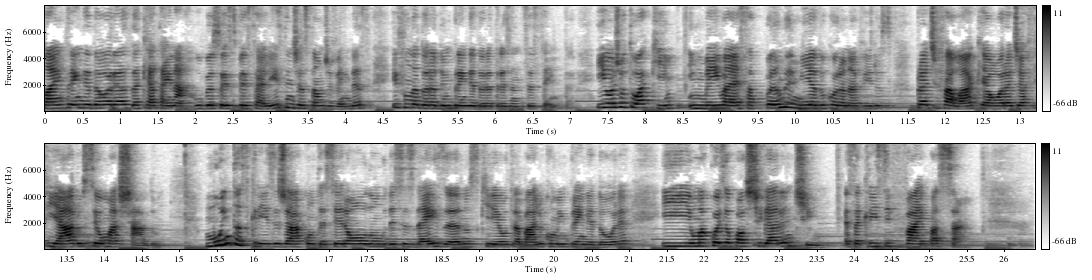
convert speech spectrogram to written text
Olá, empreendedoras! Aqui é a Tainá Ruba, eu sou especialista em gestão de vendas e fundadora do Empreendedora 360. E hoje eu tô aqui em meio a essa pandemia do coronavírus para te falar que é hora de afiar o seu machado. Muitas crises já aconteceram ao longo desses 10 anos que eu trabalho como empreendedora e uma coisa eu posso te garantir: essa crise vai passar.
